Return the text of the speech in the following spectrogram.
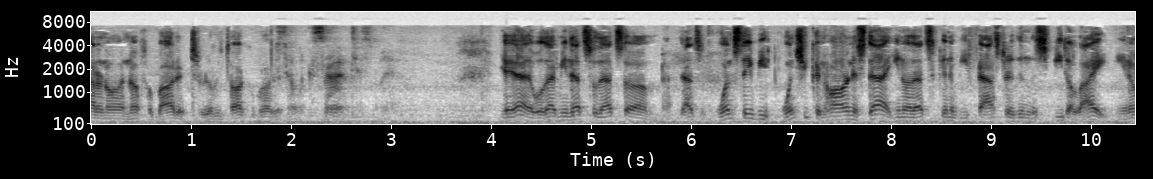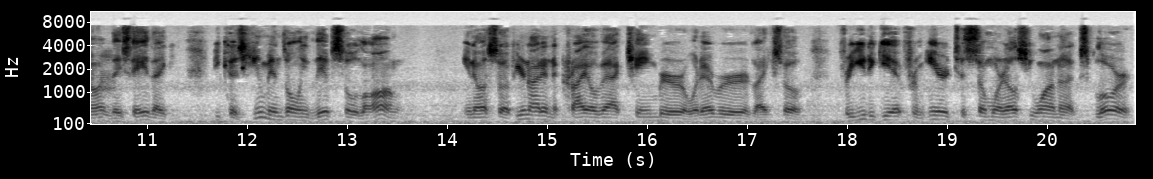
I don't know enough about it to really talk about you it. sound like a scientist man Yeah, well, I mean that's so that's um that's once they be once you can harness that, you know, that's gonna be faster than the speed of light. You know, Mhm. they say like because humans only live so long. You know, so if you're not in a cryovac chamber or whatever, like so, for you to get from here to somewhere else you want to explore,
